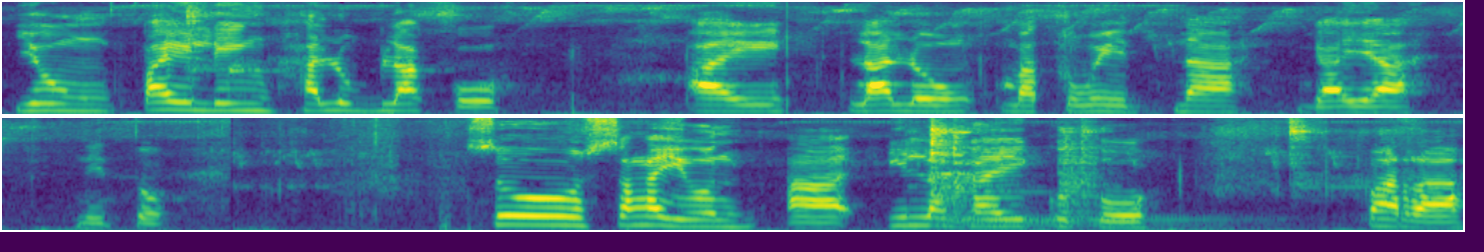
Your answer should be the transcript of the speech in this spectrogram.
yung piling hollow block ko ay lalong matuwid na gaya nito. So sa ngayon, ah, ilagay ko to para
